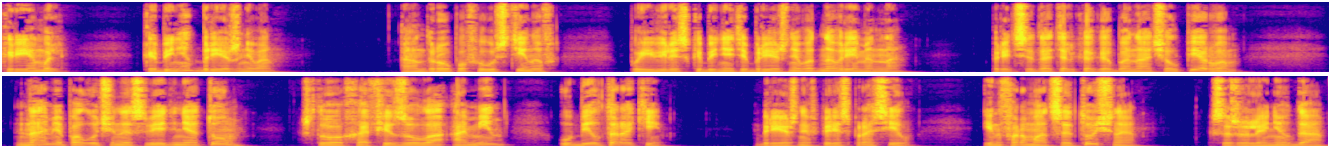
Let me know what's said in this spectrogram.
Кремль, кабинет Брежнева. Андропов и Устинов появились в кабинете Брежнева одновременно. Председатель КГБ начал первым. Нами получены сведения о том, что Хафизула Амин убил Тараки. Брежнев переспросил. «Информация точная?» «К сожалению, да».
